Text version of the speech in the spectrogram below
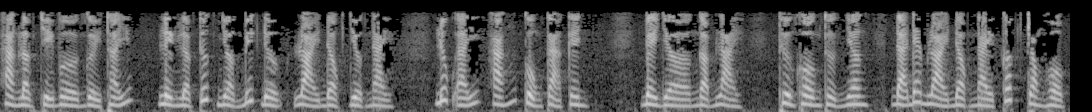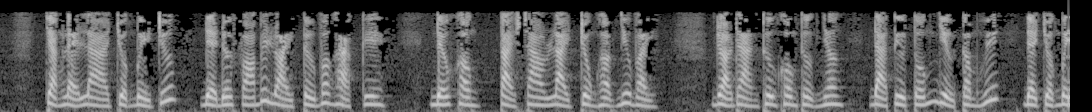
Hàng Lập chỉ vừa người thấy, liền lập tức nhận biết được loại độc dược này. Lúc ấy hắn cũng cả kinh. Bây giờ ngẫm lại, thường khôn thường nhân đã đem loại độc này cất trong hộp. Chẳng lẽ là chuẩn bị trước để đối phó với loại tử vân hạt kia? Nếu không, tại sao lại trùng hợp như vậy? Rõ ràng thương khôn thường nhân đã tiêu tốn nhiều tâm huyết để chuẩn bị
